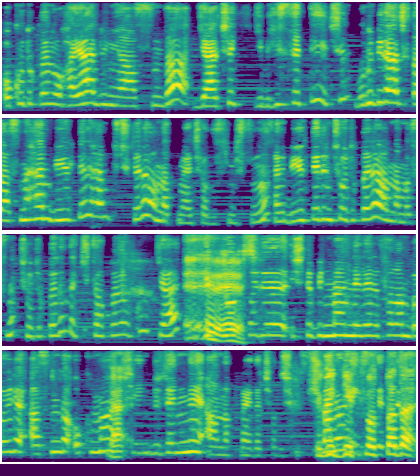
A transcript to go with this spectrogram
okudukları o hayal dünyasında gerçek gibi hissettiği için bunu birazcık da aslında hem büyükleri hem küçükleri anlatmaya çalışmışsınız. Hani büyüklerin çocukları anlamasını, çocukların da kitapları okurken E, evet, evet. dipnotları işte bilmem neleri falan böyle aslında okuma Ben- şeyin düzenini anlatmaya da çalışmışsınız. Çünkü Ben dipnotta da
